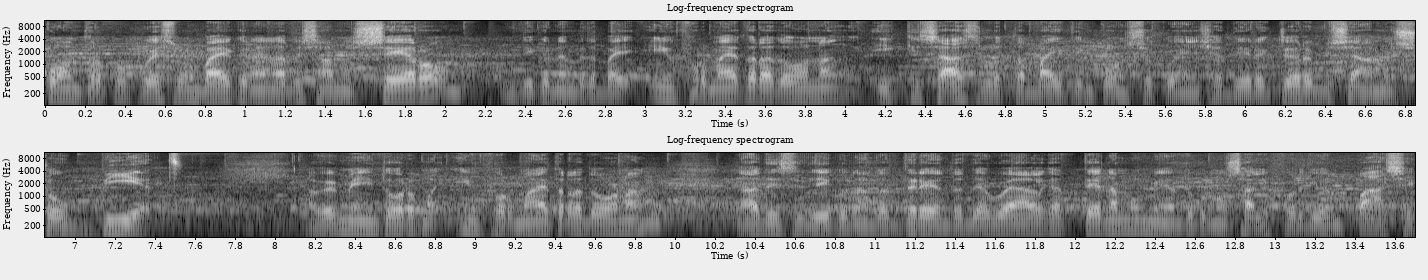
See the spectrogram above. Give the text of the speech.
contra proposta um bairro na bisa zero digo não vai informar tradona e quizás lo também tem consequência diretor bisa so be it Ovviamente ora informare tra donna, na decidi che nada drenta de huelga até no momento que não sai fora de um passe.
